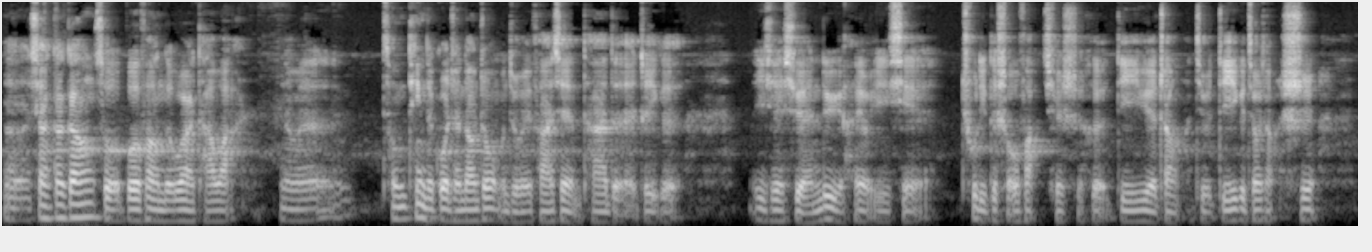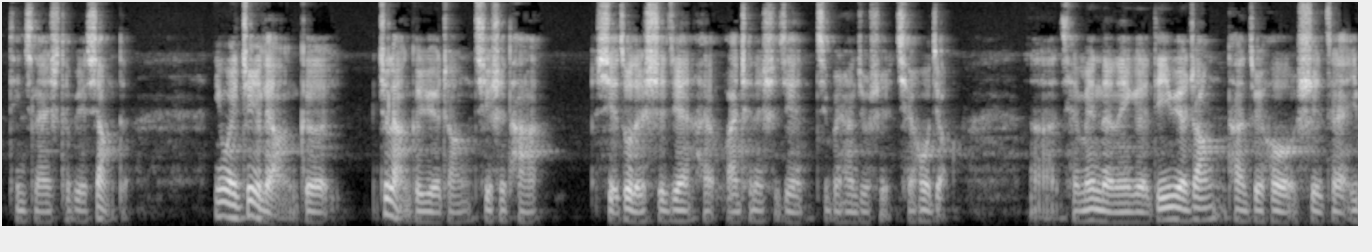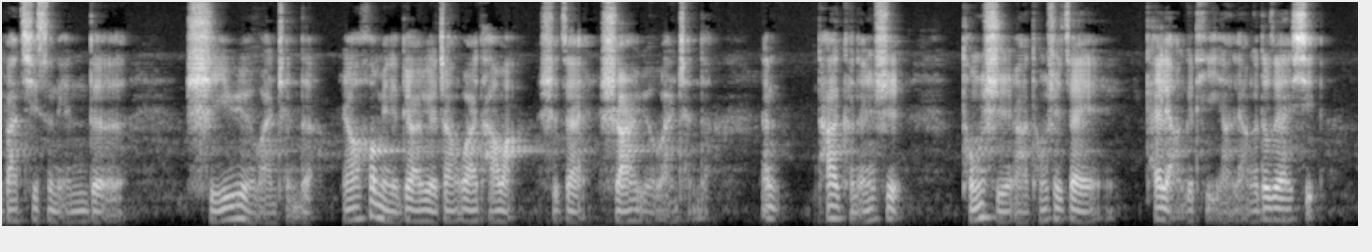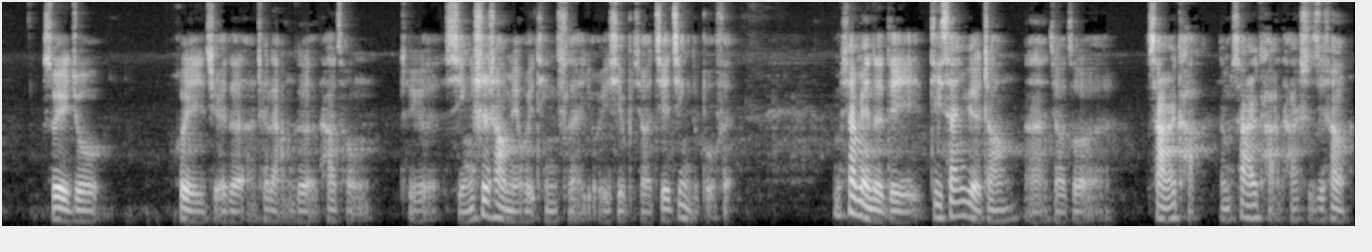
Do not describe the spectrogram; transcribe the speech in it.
呃，像刚刚所播放的沃尔塔瓦，那么从听的过程当中，我们就会发现它的这个一些旋律，还有一些处理的手法，确实和第一乐章就第一个交响诗听起来是特别像的。因为这两个这两个乐章，其实它写作的时间还有完成的时间，基本上就是前后脚。呃，前面的那个第一乐章，它最后是在一八七四年的。十一月完成的，然后后面的第二乐章《沃尔塔瓦》是在十二月完成的。那他可能是同时啊，同时在开两个题啊，两个都在写，所以就会觉得这两个他从这个形式上面会听起来有一些比较接近的部分。那么下面的第第三乐章啊，叫做萨尔卡。那么萨尔卡它实际上。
